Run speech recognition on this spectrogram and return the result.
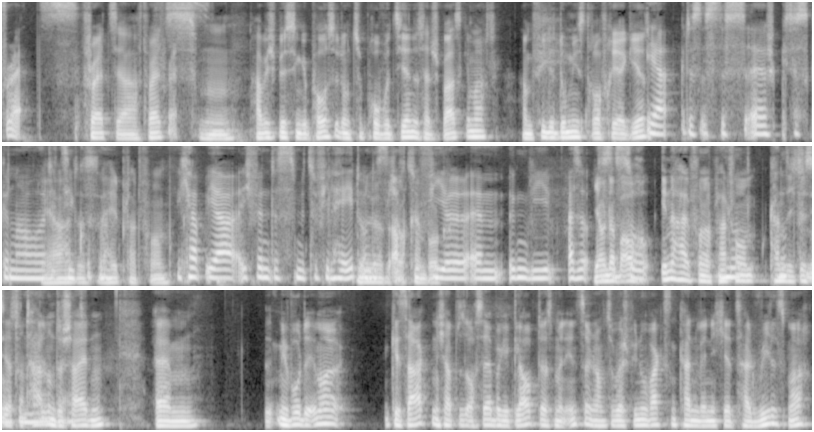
Threads. Threads, ja. Threads, Threads. Hm, habe ich ein bisschen gepostet, um zu provozieren. Das hat Spaß gemacht. Haben viele Dummies drauf reagiert. Ja, das ist das, äh, das ist genau die Ja, das ist Zielgruppe. eine Hate-Plattform. ich habe ja, ich finde, das ist mir zu viel Hate Nö, und da das ist auch auch zu viel ähm, irgendwie. Also Ja, und aber auch so, innerhalb von einer Plattform kann sich das ja total unterscheiden. Ähm, mir wurde immer gesagt, und ich habe das auch selber geglaubt, dass mein Instagram zum Beispiel nur wachsen kann, wenn ich jetzt halt Reels mache.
